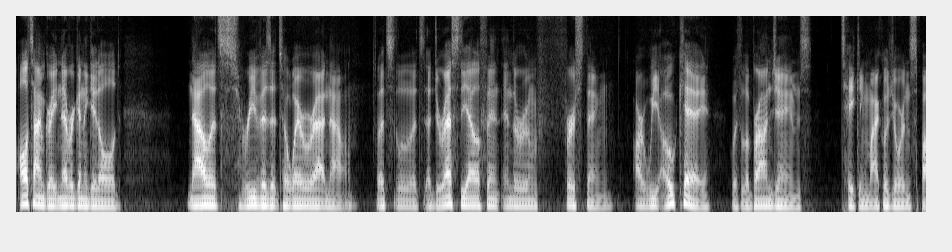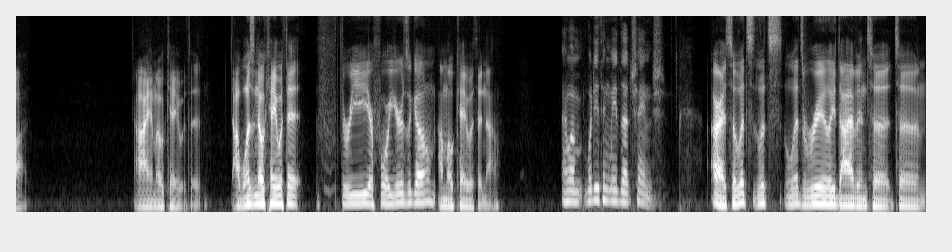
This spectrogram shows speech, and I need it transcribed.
All time great, never gonna get old. Now let's revisit to where we're at now. Let's let's address the elephant in the room first thing. Are we okay with LeBron James taking Michael Jordan's spot? I am okay with it. I wasn't okay with it three or four years ago. I'm okay with it now. And when, what do you think made that change? All right, so let's let's let's really dive into to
